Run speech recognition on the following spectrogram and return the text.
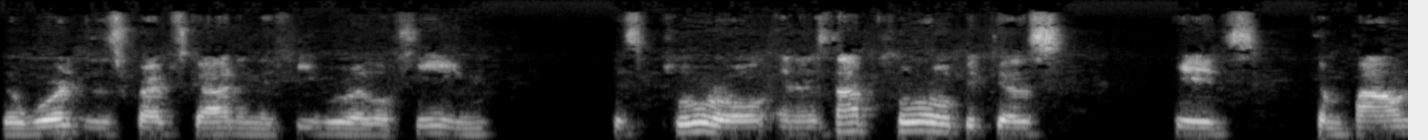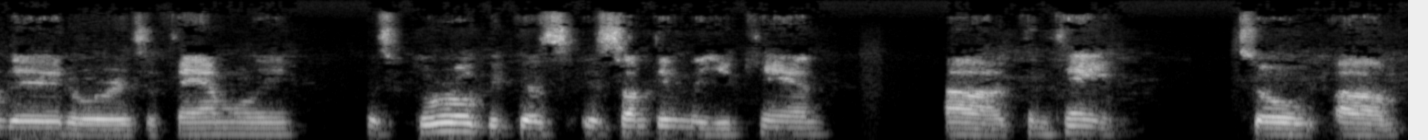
the word that describes God in the Hebrew Elohim is plural, and it's not plural because it's compounded or it's a family. It's plural because it's something that you can uh, contain. So um,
